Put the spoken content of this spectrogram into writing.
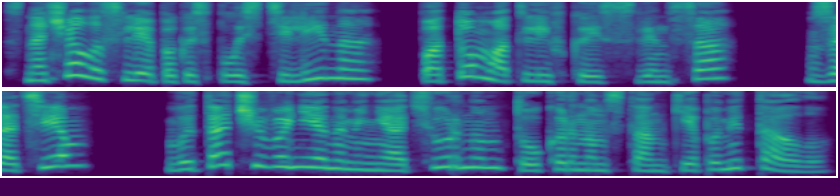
Сначала слепок из пластилина, потом отливка из свинца, затем Вытачивание на миниатюрном токарном станке по металлу.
